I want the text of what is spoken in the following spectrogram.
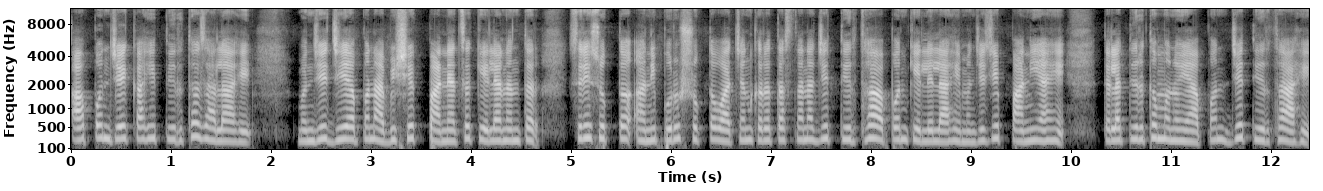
आपण जे काही तीर्थ झालं आहे म्हणजे जे आपण अभिषेक पाण्याचं केल्यानंतर स्त्रीसुक्त आणि पुरुष सुक्त वाचन करत असताना जे तीर्थ आपण केलेलं आहे म्हणजे जे पाणी आहे त्याला तीर्थ म्हणूया आपण जे तीर्थ आहे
